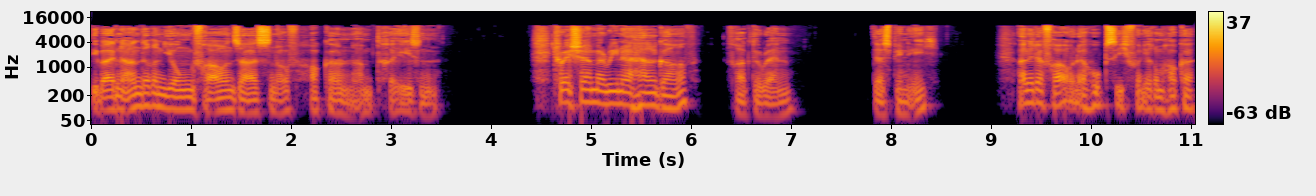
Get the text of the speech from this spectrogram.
Die beiden anderen jungen Frauen saßen auf Hockern am Tresen. Trisha Marina Helgarth? fragte Ren. Das bin ich. Eine der Frauen erhob sich von ihrem Hocker.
